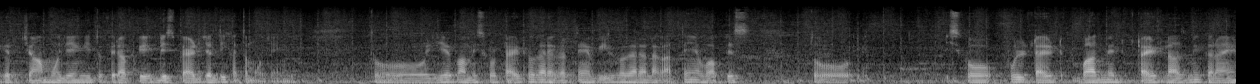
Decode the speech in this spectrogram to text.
अगर जाम हो जाएँगी तो फिर आपके डिस्पैड जल्दी ख़त्म हो जाएँगे। तो ये अब हम इसको टाइट वगैरह करते हैं व्हील वगैरह लगाते हैं वापस। तो इसको फुल टाइट बाद में टाइट लाजमी कराएँ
